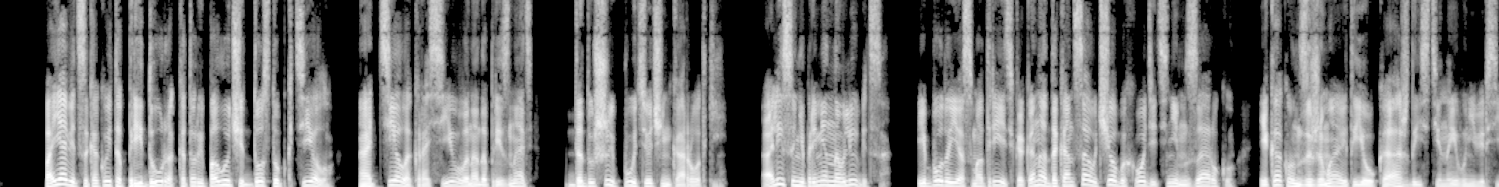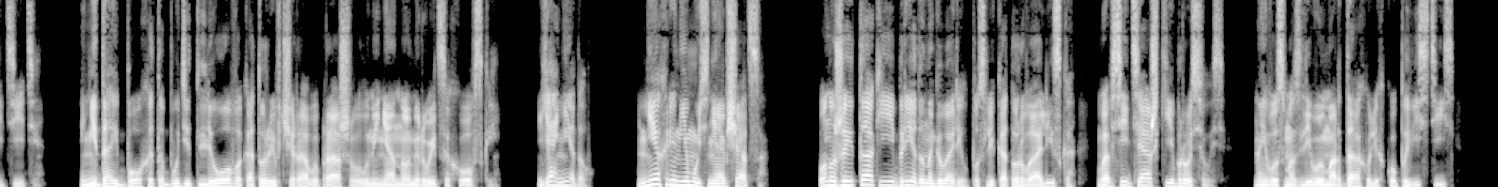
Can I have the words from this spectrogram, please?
Появится какой-то придурок, который получит доступ к телу, а от тела красивого, надо признать, до души путь очень короткий. Алиса непременно влюбится. И буду я смотреть, как она до конца учебы ходит с ним за руку, и как он зажимает ее у каждой стены в университете. Не дай бог это будет Лева, который вчера выпрашивал у меня номер Войцеховской. Я не дал. Не хрен ему с ней общаться. Он уже и так ей бреда наговорил, после которого Алиска во все тяжкие бросилась. На его смазливую мордаху легко повестись,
